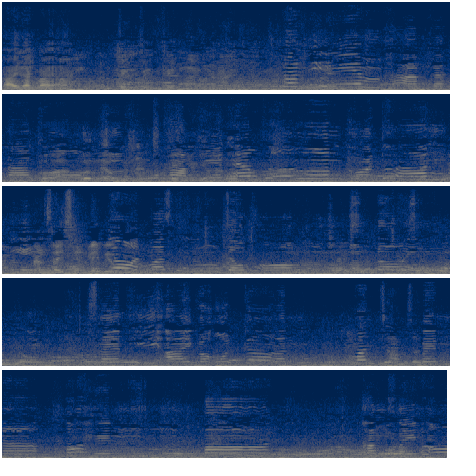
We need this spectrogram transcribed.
เอาอีกสักหน่อยอะ ฟิกฟิกฟิก รถทีมภาพกระตา เพราะว่าเบิ่งแล้วนั่งเป็นอย่างเดียวนะแถมคืนขอทานอีกนั่นใส่เสียงรีวิว ยอดว่าซึ่งเจ้าทองใช้เสียงใช้เสียงคนเดียวเศรษฐีอายก็อดเกิน มันจะเป็นนาก็เห็นปอนทำใส่นอง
